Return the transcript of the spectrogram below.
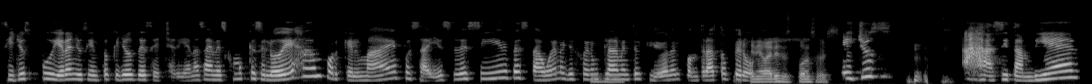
si ellos pudieran, yo siento que ellos desecharían a Sainz, es como que se lo dejan, porque el mae, pues ahí es- les sirve, está bueno, ellos fueron claramente el que dio en el contrato, pero Tiene varios sponsors. ellos, ajá, sí, también,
